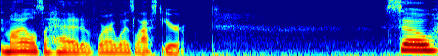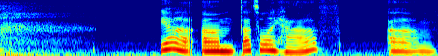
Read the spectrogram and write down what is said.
miles ahead of where i was last year so yeah um that's all i have um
